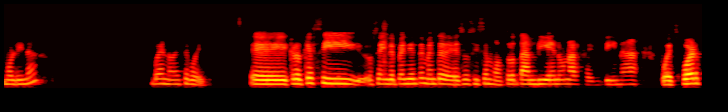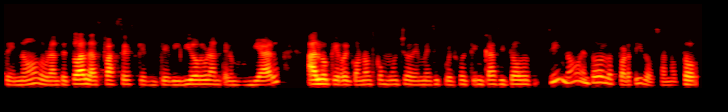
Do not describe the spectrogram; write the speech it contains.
Molina. Bueno, ese güey. Eh, creo que sí, o sea, independientemente de eso, sí se mostró también una Argentina pues fuerte, ¿no? Durante todas las fases que, que, vivió durante el Mundial. Algo que reconozco mucho de Messi pues fue que en casi todos, sí, ¿no? En todos los partidos anotó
